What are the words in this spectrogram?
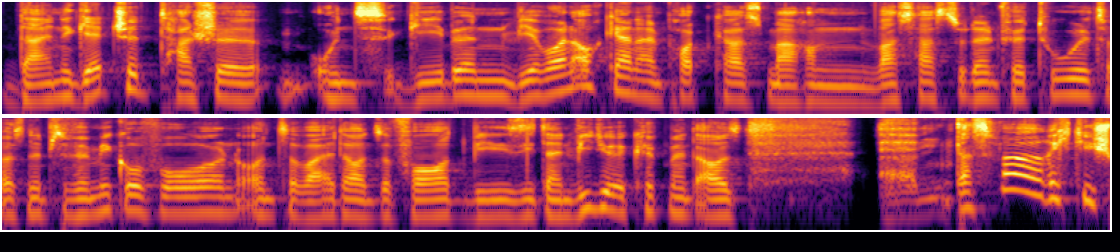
deine Gadget-Tasche uns geben? Wir wollen auch gerne einen Podcast machen. Was hast du denn für Tools? Was nimmst du für Mikrofon und so weiter und so fort? Wie sieht dein Video-Equipment aus? Ähm, das war richtig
